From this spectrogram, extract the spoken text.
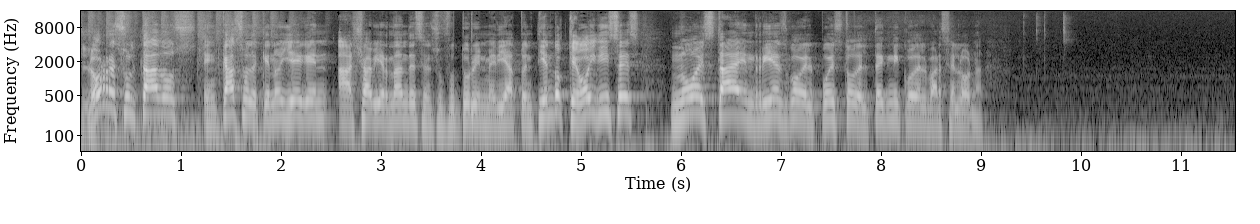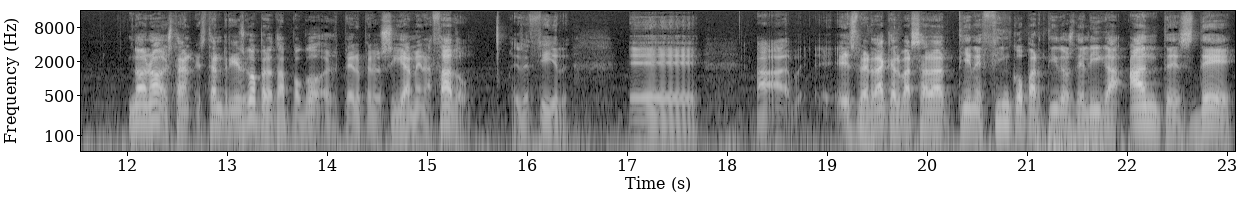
los resultados en caso de que no lleguen a Xavi Hernández en su futuro inmediato? Entiendo que hoy dices no está en riesgo el puesto del técnico del Barcelona. No, no, está, en riesgo, pero tampoco, pero, pero sí amenazado. Es decir, eh, a- a- es verdad que el Barça tiene cinco partidos de liga antes de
